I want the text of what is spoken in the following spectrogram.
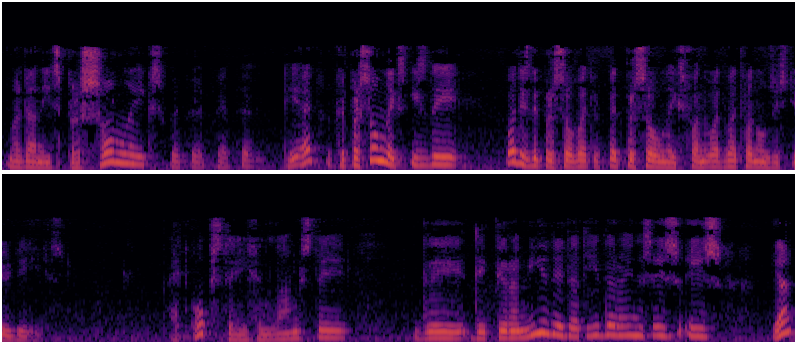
maar dan iets persoonlijks, persoonlijks is de wat is de persoon, wat het persoonlijks van wat, wat van onze studie is? Het opstegen langs de, de, de piramide dat iedereen is, is, is ja,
